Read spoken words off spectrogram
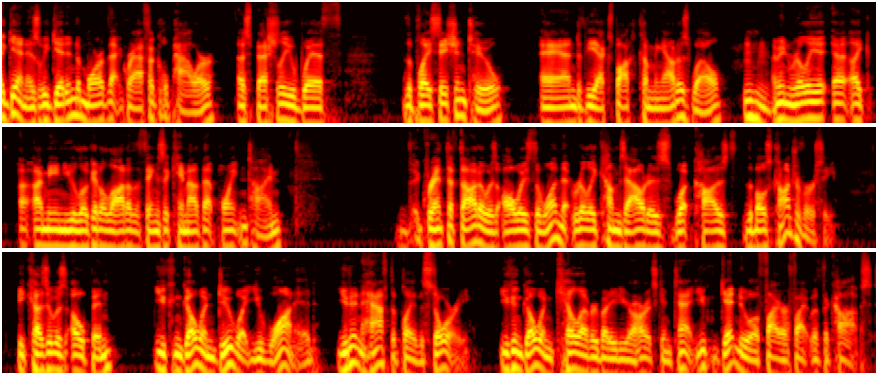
again, as we get into more of that graphical power, especially with the PlayStation 2 and the Xbox coming out as well, Mhm. I mean, really, uh, like, uh, I mean, you look at a lot of the things that came out at that point in time. The Grand Theft Auto is always the one that really comes out as what caused the most controversy because it was open. You can go and do what you wanted. You didn't have to play the story. You can go and kill everybody to your heart's content. You can get into a firefight with the cops.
